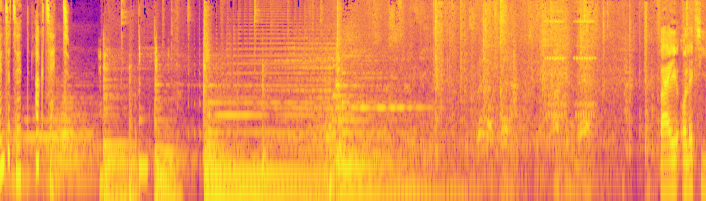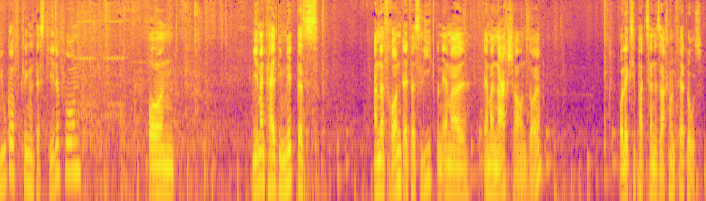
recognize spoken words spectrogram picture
NZZ Akzent. Bei Oleksiy Jugow klingelt das Telefon und jemand teilt ihm mit, dass an der Front etwas liegt und er mal, er mal nachschauen soll. Oleksiy packt seine Sachen und fährt los.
